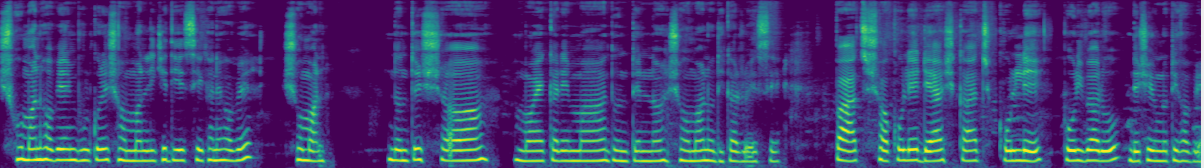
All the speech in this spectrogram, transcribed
সমান হবে, আমি ভুল করে সম্মান লিখে দিয়েছি, এখানে হবে সমান। দন্তের স, ময়াকারে মা দন্তের না, সমান অধিকার রয়েছে। পাঁচ, সকলে ড্যাশ কাজ করলে পরিবার ও দেশের উন্নতি হবে।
